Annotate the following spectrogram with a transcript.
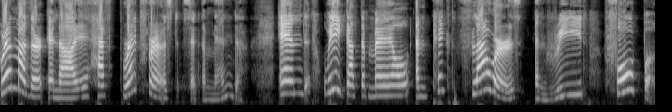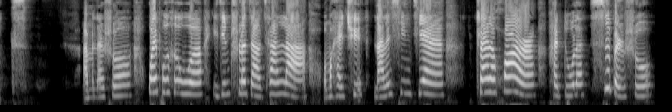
Grandmother and I have breakfast, said Amanda. And we got the mail and picked flowers and read four books. 阿曼达说：“外婆和我已经吃了早餐啦，我们还去拿了信件，摘了花儿，还读了四本书。”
